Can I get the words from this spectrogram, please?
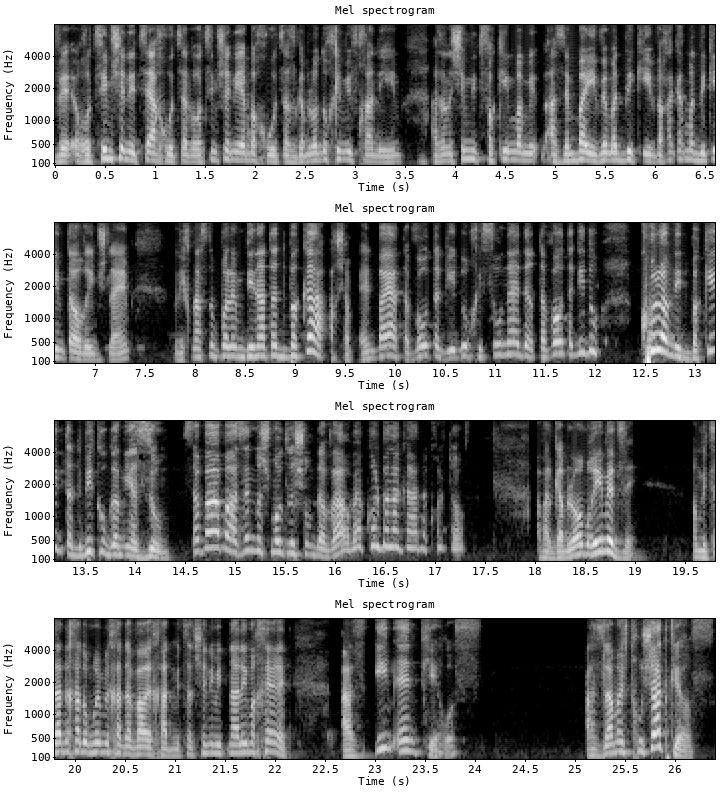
ורוצים שנצא החוצה, ורוצים שנהיה בחוץ, אז גם לא דוחים מבחנים, אז אנשים נדפקים. אז הם באים ומדביקים, ואחר כך מדביקים את ההורים שלהם, ונכנסנו פה למדינת הדבקה. עכשיו, אין בעיה, תבואו תגידו חיסון נהדר, תבואו תגידו, כולם נדבקים, תדביקו גם יזום. סבבה, אז אין משמעות לשום דבר, והכל בלאגן, הכל טוב. אבל גם לא אומרים את זה. מצד אחד אומרים לך דבר אחד, מצד שני מתנהלים אחרת. אז אם אין כאוס, אז למה יש תחושת כאוס?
